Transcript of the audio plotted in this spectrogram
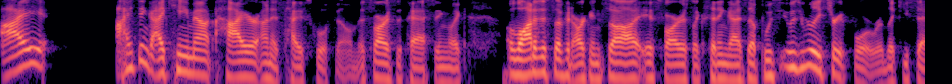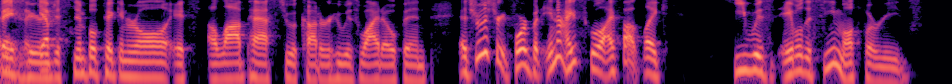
I I think I came out higher on his high school film as far as the passing. Like a lot of the stuff at Arkansas, as far as like setting guys up, was it was really straightforward. Like you said, Basic, it's very yep. just simple pick and roll. It's a lob pass to a cutter who is wide open. It's really straightforward. But in high school, I felt like he was able to see multiple reads,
